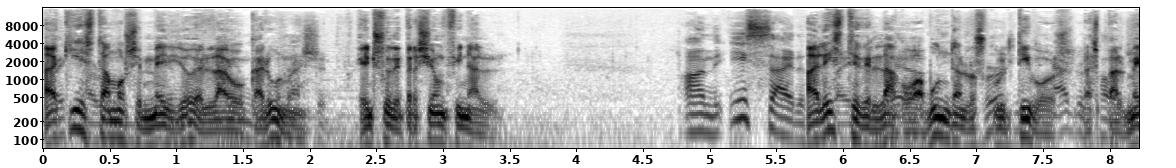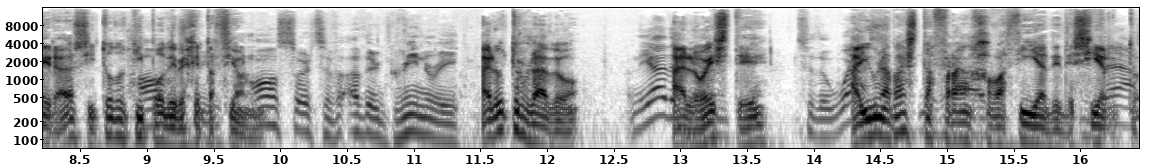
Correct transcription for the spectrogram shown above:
Aquí estamos en medio del lago Karun, en su depresión final. Al este del lago abundan los cultivos, las palmeras y todo tipo de vegetación. Al otro lado, al oeste, hay una vasta franja vacía de desierto.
